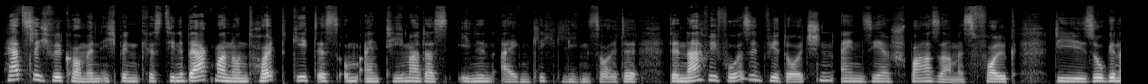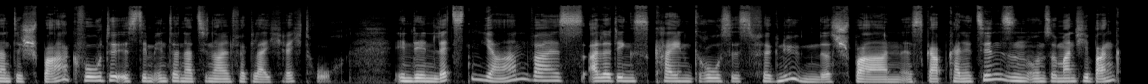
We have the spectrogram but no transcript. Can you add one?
Herzlich willkommen, ich bin Christine Bergmann und heute geht es um ein Thema, das Ihnen eigentlich liegen sollte. Denn nach wie vor sind wir Deutschen ein sehr sparsames Volk. Die sogenannte Sparquote ist im internationalen Vergleich recht hoch. In den letzten Jahren war es allerdings kein großes Vergnügen, das Sparen. Es gab keine Zinsen und so manche Bank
